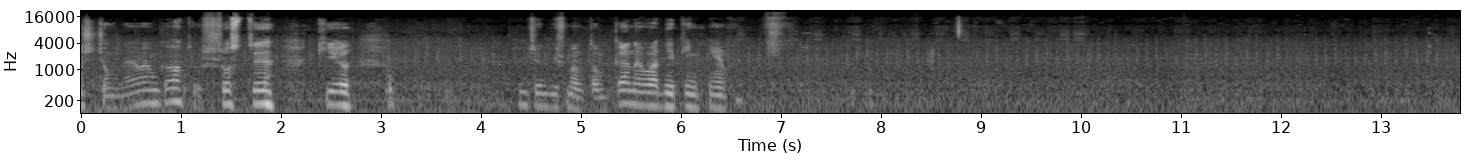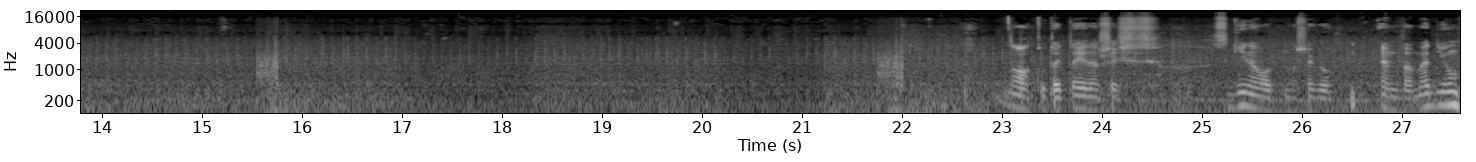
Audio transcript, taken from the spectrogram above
I ściągnąłem go. To już szósty kill. Czyli już mam tą ganę ładnie, pięknie. No, tutaj T1.6 zginął od naszego M2 Medium.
